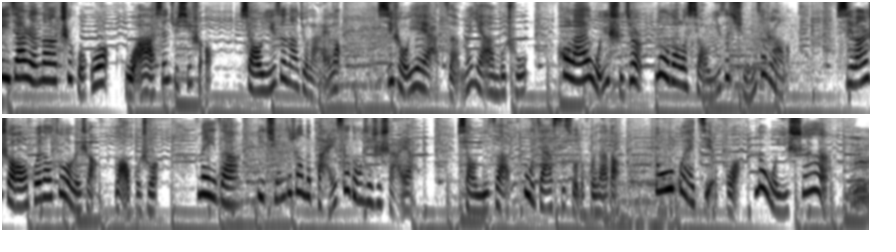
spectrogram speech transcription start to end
一家人呢吃火锅，我啊先去洗手，小姨子呢就来了，洗手液呀怎么也按不出，后来我一使劲儿，弄到了小姨子裙子上了。洗完手回到座位上，老婆说：“妹子，你裙子上的白色东西是啥呀？”小姨子啊不加思索地回答道：“都怪姐夫，弄我一身。”这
